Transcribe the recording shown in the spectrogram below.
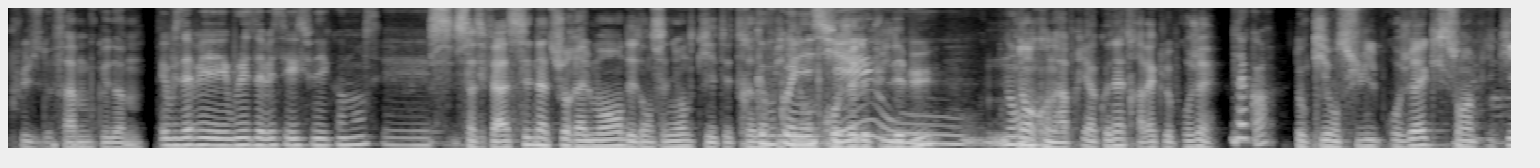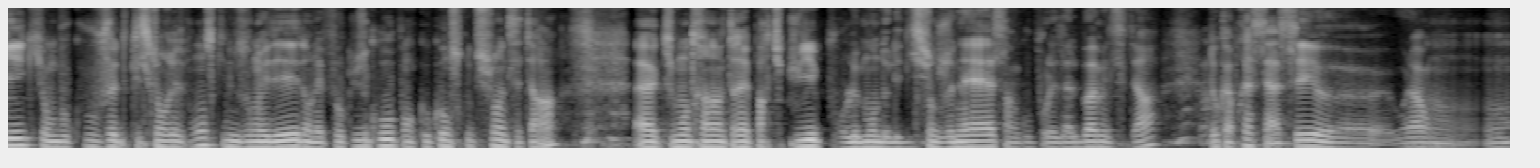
plus de femmes que d'hommes. Et vous, avez, vous les avez sélectionnées comment Ça s'est fait assez naturellement, des enseignantes qui étaient très impliquées dans le projet depuis le début. Non, qu'on a appris à connaître avec le projet. D'accord. Donc qui ont suivi le projet, qui sont impliqués, qui ont beaucoup fait de questions-réponses, qui nous ont aidés dans les focus group, en co-construction, etc. Euh, qui montrent un intérêt particulier pour le monde de l'édition jeunesse, un goût pour les albums, etc. Donc après, c'est assez... voilà, on, on,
